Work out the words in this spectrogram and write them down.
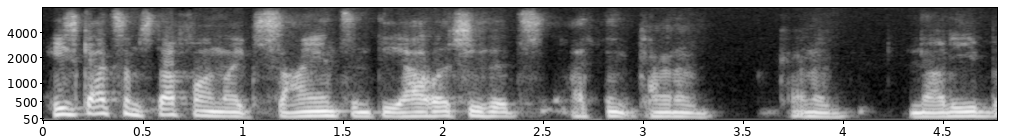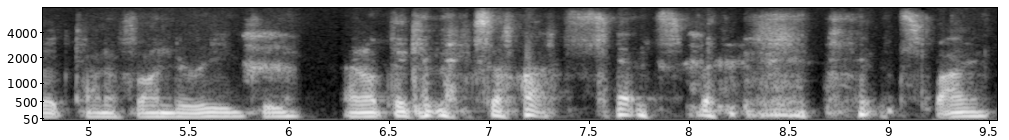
he's got some stuff on like science and theology that's I think kind of kind of nutty but kind of fun to read too. I don't think it makes a lot of sense, but it's fine.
